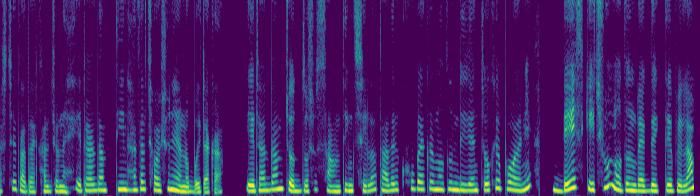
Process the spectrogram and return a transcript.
আসছে তা দেখার জন্য। এটার দাম তিন হাজার ছয়শো নিরানব্বই টাকা। এটার দাম চোদ্দশো সামথিং ছিল। তাদের খুব একটা নতুন ডিজাইন চোখে পড়েনি। বেশ কিছু নতুন ব্যাগ দেখতে পেলাম।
